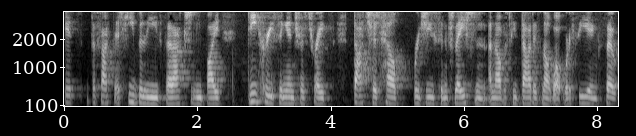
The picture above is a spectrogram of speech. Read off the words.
it's the fact that he believes that actually by decreasing interest rates, that should help reduce inflation. And obviously that is not what we're seeing. So,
